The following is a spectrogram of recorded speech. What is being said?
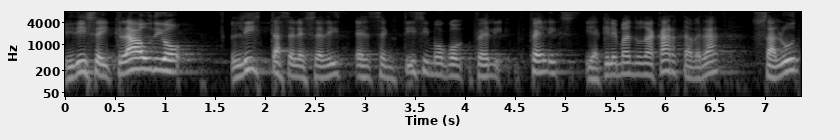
Y dice, y Claudio listas el excelentísimo Félix, y aquí le mando una carta, ¿verdad? Salud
